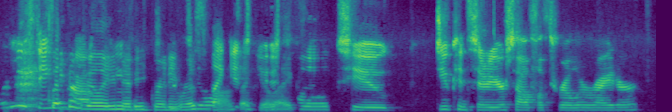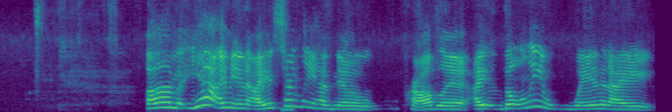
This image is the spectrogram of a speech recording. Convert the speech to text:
What do you think it's like about? a really nitty gritty feel like response it's i feel like useful to? Do you consider yourself a thriller writer? Um, yeah, I mean, I certainly have no problem. I the only way that i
